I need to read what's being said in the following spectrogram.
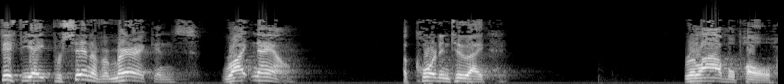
58% of Americans right now, according to a reliable poll,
